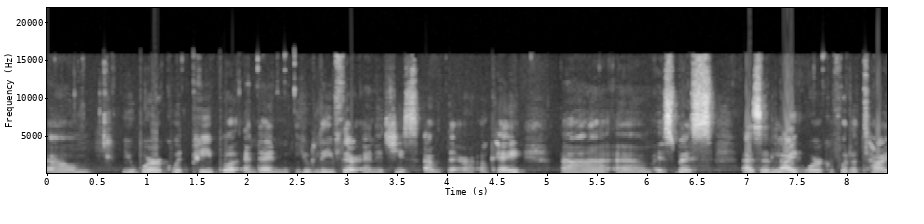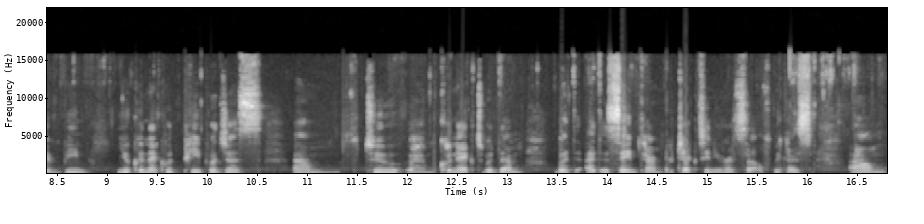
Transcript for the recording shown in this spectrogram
um, you work with people and then you leave their energies out there. Okay, uh, um, it's best as a light worker for the time being. You connect with people just um, to um, connect with them, but at the same time protecting yourself because um,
